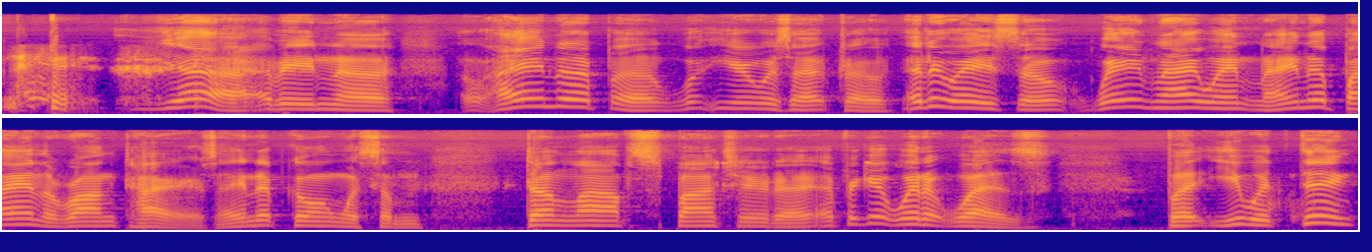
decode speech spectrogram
yeah, I mean, uh, I ended up. Uh, what year was that? Uh, anyway, so Wade and I went, and I ended up buying the wrong tires. I ended up going with some Dunlop sponsored. Uh, I forget what it was, but you would think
